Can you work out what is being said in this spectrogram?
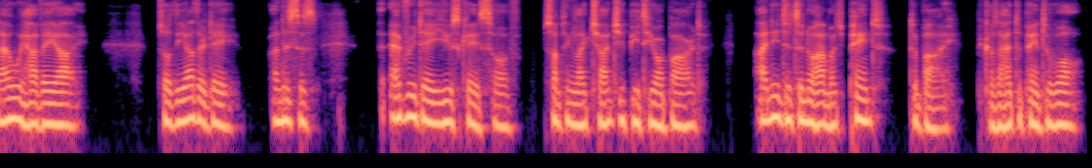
Now we have AI. So the other day, and this is the everyday use case of something like ChatGPT or Bard. I needed to know how much paint to buy because I had to paint a wall.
